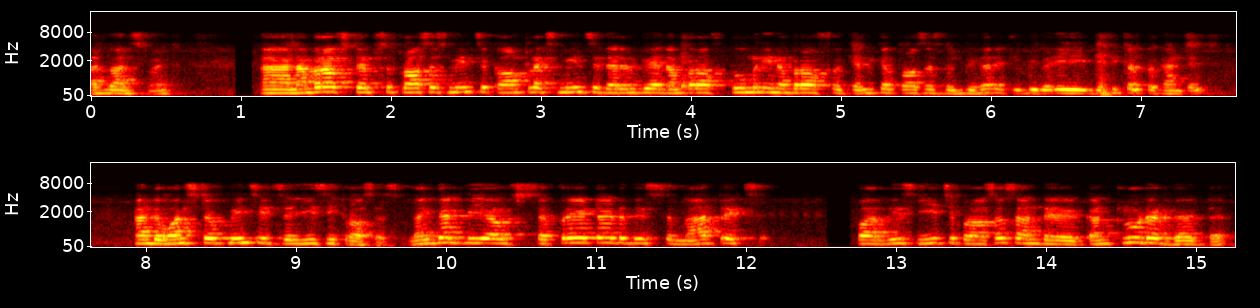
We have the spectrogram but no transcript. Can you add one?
advancement. Uh, number of steps process means a complex means there will be a number of too many number of chemical process will be there. It will be very difficult to handle. And one step means it's an easy process. Like that, we have separated this matrix for this each process and concluded that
